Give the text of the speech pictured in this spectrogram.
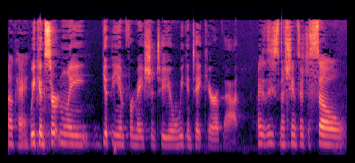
Okay. We can certainly get the information to you, and we can take care of that. These machines are just so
